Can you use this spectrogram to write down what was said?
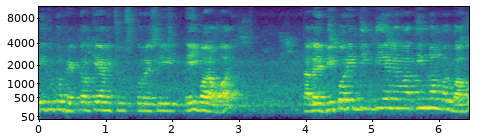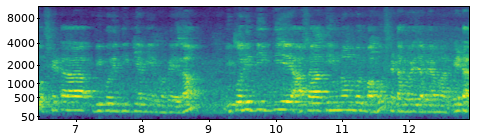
এই দুটো ভেক্টরকে আমি চুজ করেছি এই বরাবর, তাহলে বিপরীত দিক দিয়ে নেওয়া তিন নম্বর বাহু, সেটা বিপরীত দিক দিয়ে আমি এভাবে এলাম। বিপরীত দিক দিয়ে আসা তিন নম্বর বাহু, সেটা হয়ে যাবে আমার এটা।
